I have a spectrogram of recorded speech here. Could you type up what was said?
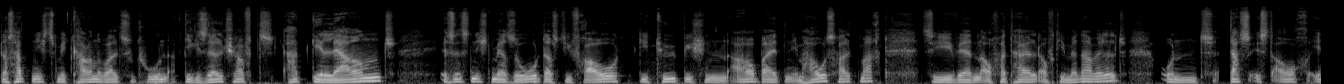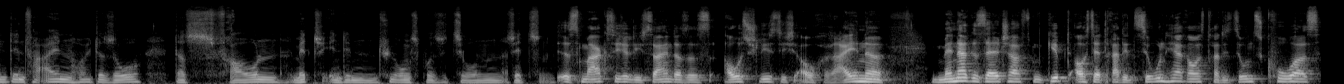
Das hat nichts mit Karneval zu tun. Die Gesellschaft hat gelernt, es ist nicht mehr so, dass die Frau die typischen Arbeiten im Haushalt macht. Sie werden auch verteilt auf die Männerwelt. Und das ist auch in den Vereinen heute so, dass Frauen mit in den Führungspositionen sitzen. Es mag sicherlich sein, dass es ausschließlich auch reine Männergesellschaften gibt, aus der Tradition heraus, Traditionschors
